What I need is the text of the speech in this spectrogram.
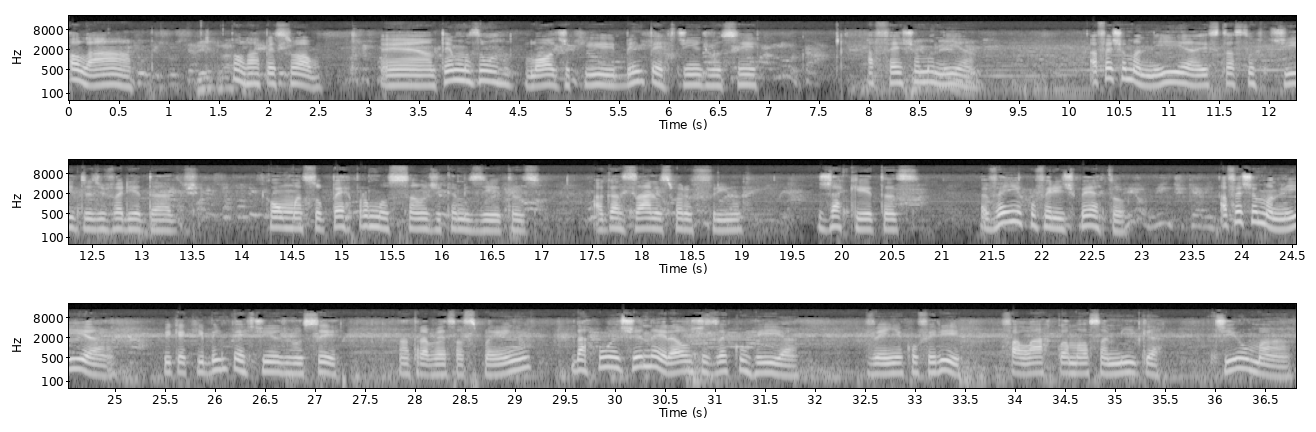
Olá, olá pessoal. É, temos uma loja aqui bem pertinho de você, a Fashion Mania. A Fashion Mania está sortida de variedade, com uma super promoção de camisetas, agasalhos para o frio, jaquetas. Venha conferir de perto. A Fashion Mania fica aqui bem pertinho de você, na Travessa Aspenho, da Rua General José Correia. Venha conferir, falar com a nossa amiga Dilma.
